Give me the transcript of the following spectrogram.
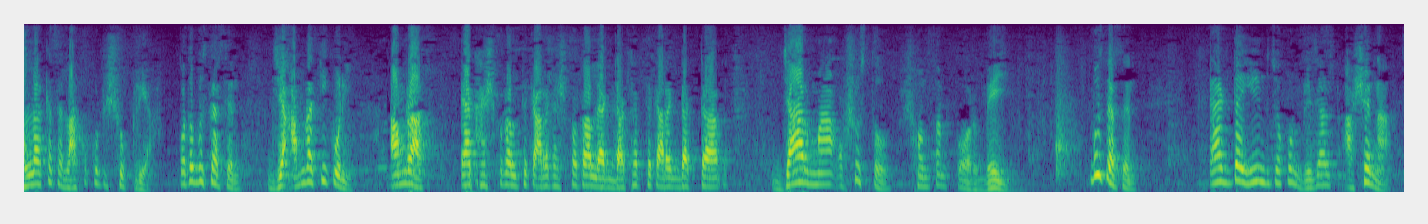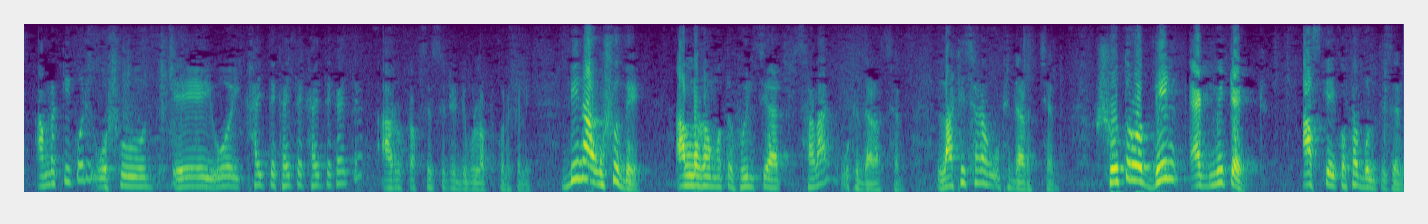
আল্লাহর কাছে লাখো কোটি শুক্রিয়া। কত বুঝতে পারছেন? যে আমরা কি করি? আমরা এক হাসপাতাল থেকে আরেক হাসপাতাল, এক ডাক্তার থেকে আরেক ডাক্তার, যার মা অসুস্থ, সন্তান করবেই। বুঝতে পারছেন? অ্যাট দ্য এন্ড যখন রেজাল্ট আসে না আমরা কি করি? ওষুধ এই ওই খাইতে খাইতে খাইতে খাইতে আরও টক্সিসিটি ডেভেলপ করে ফেলি। বিনা ওষুধে আল্লাহর মতো হুইল চেয়ার ছাড়া উঠে দাঁড়াচ্ছেন লাঠি ছাড়া উঠে দাঁড়াচ্ছেন। সতেরো দিন অ্যাডমিটেড আজকে এই কথা বলতেছেন।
